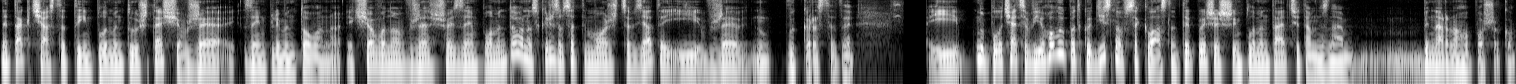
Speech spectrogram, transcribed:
не так часто ти імплементуєш те, що вже заімплементовано. Якщо воно вже щось заімплементовано, скоріш за все, ти можеш це взяти і вже ну, використати. І, ну, виходить, в його випадку дійсно все класно. Ти пишеш імплементацію, там, не знаю, бінарного пошуку.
